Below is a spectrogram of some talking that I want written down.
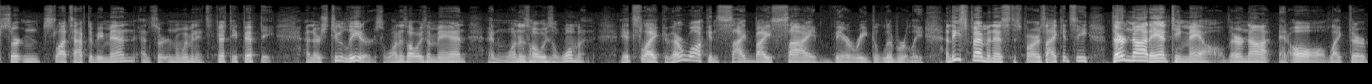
certain slots have to be men and certain women it's 50-50 and there's two leaders. One is always a man and one is always a woman. It's like they're walking side by side very deliberately. And these feminists as far as i can see they're not anti-male. They're not at all. Like they're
